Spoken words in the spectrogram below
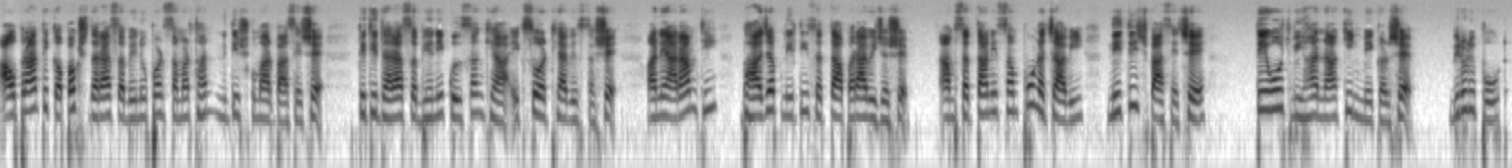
આ ઉપરાંત એક અપક્ષ ધારાસભ્યનું પણ સમર્થન નીતિશકુમાર પાસે છે. તેથી ધારાસભ્યની કુલ સંખ્યા એકસો અઠ્યાવીસ થશે અને આરામથી ભાજપ નીતિ સત્તા પર આવી જશે. આમ સત્તાની સંપૂર્ણ ચાવી નીતિશ પાસે છે, તેવો જ બિહારના કિંગમેકર છે. Bureau report,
